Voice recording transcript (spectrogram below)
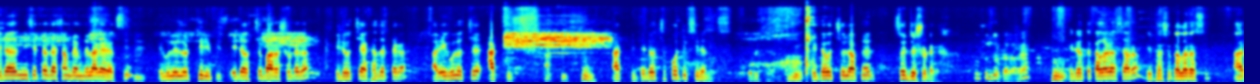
এটা নিচেরটা জাস্ট আমরা এমনি লাগাই রাখছি। এগুলো হলো থ্রি পিস এটা হচ্ছে বারোশো টাকা এটা হচ্ছে এক হাজার টাকা আর এগুলো হচ্ছে আট পিস হুম আট পিস এটা হচ্ছে প্রতীক সিরামিক্স জি এটা হচ্ছে হলো আপনার চোদ্দশো টাকা। খুব সুন্দর কালার হ্যাঁ? হুম এটার তো কালার আছে আরও এই পাশে কালার আছে। আর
